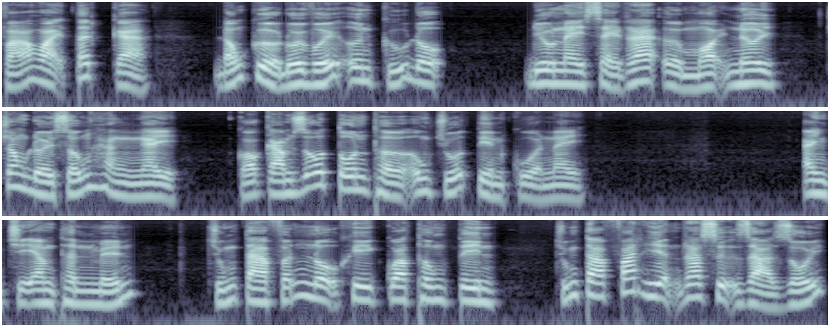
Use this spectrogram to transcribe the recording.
phá hoại tất cả, đóng cửa đối với ơn cứu độ. Điều này xảy ra ở mọi nơi, trong đời sống hàng ngày, có cám dỗ tôn thờ ông Chúa tiền của này. Anh chị em thân mến, chúng ta phẫn nộ khi qua thông tin, chúng ta phát hiện ra sự giả dối,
